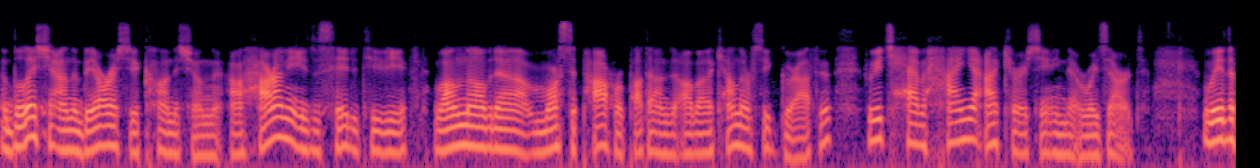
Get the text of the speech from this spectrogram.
bullish and bearish condition. A harami is said to be one of the most powerful patterns of a candlestick graph, which have higher accuracy in the result. With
